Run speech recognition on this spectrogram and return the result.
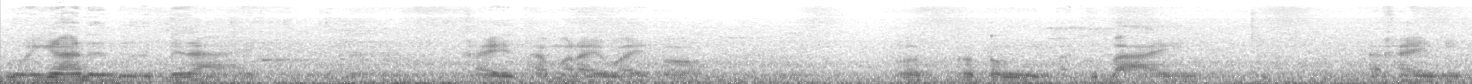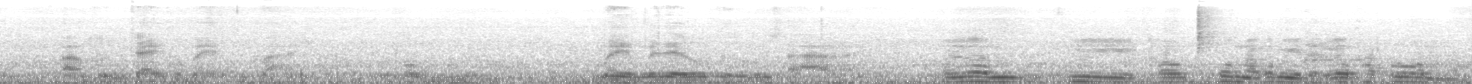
หน่วยงานอื่นๆไม่ได้ใค รทำอะไรไว้ก็ก็ก็ก็ต้องอธิบาย ถ้าใครมีความสนใจก็ไปอธิบาย ผมไม่ไม่ได้รู้สึกรู้สาอะไร เรื่องที่เขาพูดมาก็มีแต่เรื่องพักร่วมนะ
